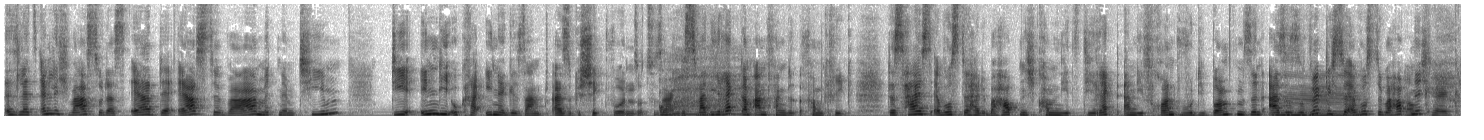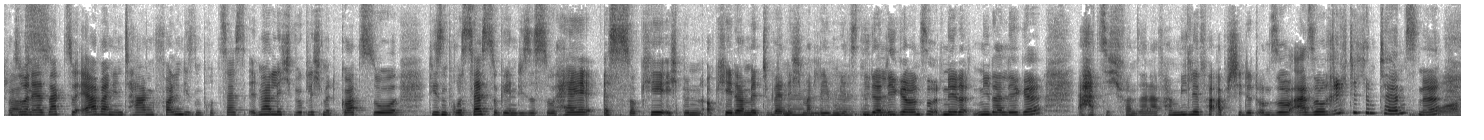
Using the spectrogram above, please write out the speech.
es, letztendlich war es so, dass er der Erste war mit einem Team, die in die Ukraine gesandt, also geschickt wurden sozusagen. Oh. Das war direkt am Anfang vom Krieg. Das heißt, er wusste halt überhaupt nicht, kommen die jetzt direkt an die Front, wo die Bomben sind. Also so wirklich so, er mm. wusste überhaupt nicht. Okay, krass. So, und er sagt so, er war in den Tagen voll in diesem Prozess innerlich wirklich mit Gott so diesen Prozess zu gehen, dieses so, hey, es ist okay, ich bin okay damit, wenn ich mein Leben jetzt mhm, niederlege und so nieder, niederlege. Er hat sich von seiner Familie verabschiedet und so, also richtig intens, ne? Boah.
